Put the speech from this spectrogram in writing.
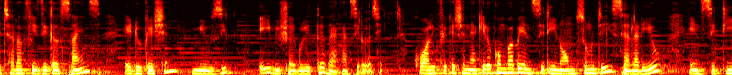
এছাড়া ফিজিক্যাল সায়েন্স এডুকেশন মিউজিক এই বিষয়গুলিতে ভ্যাকান্সি রয়েছে। কোয়ালিফিকেশন একই রকমভাবে এনসিটি নর্মস অনুযায়ী স্যালারিও এনসিটি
